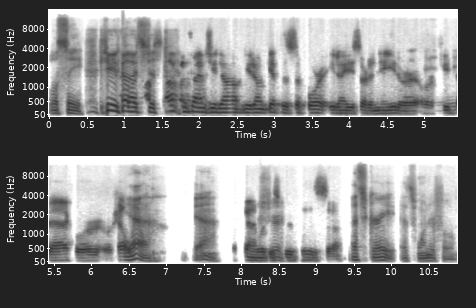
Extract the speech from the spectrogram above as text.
We'll see. You know, it's just oftentimes you don't you don't get the support you know you sort of need or or feedback or or help. Yeah, yeah kind of what sure. this group is. So that's great. That's wonderful.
